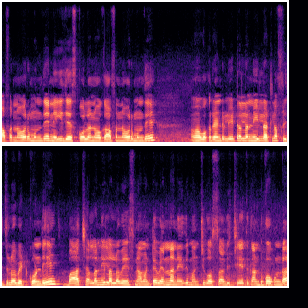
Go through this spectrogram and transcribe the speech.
హాఫ్ అన్ అవర్ ముందే నెయ్యి చేసుకోవాలన్న ఒక హాఫ్ అన్ అవర్ ముందే ఒక రెండు లీటర్ల నీళ్ళు అట్లా ఫ్రిడ్జ్లో పెట్టుకోండి. బాగా చల్ల నీళ్ళల్లో వేసినామంటే వెన్న అనేది మంచిగా వస్తుంది. చేతికి అంటుకోకుండా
